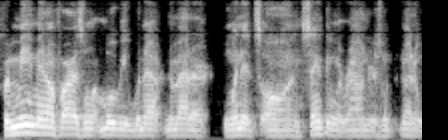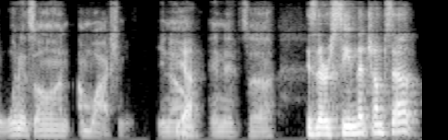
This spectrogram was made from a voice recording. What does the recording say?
for me, Man on Fire is one movie, when, no matter when it's on, same thing with Rounders, no matter when it's on, I'm watching it, you know? Yeah. And it's, uh, Is there a scene that jumps out?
